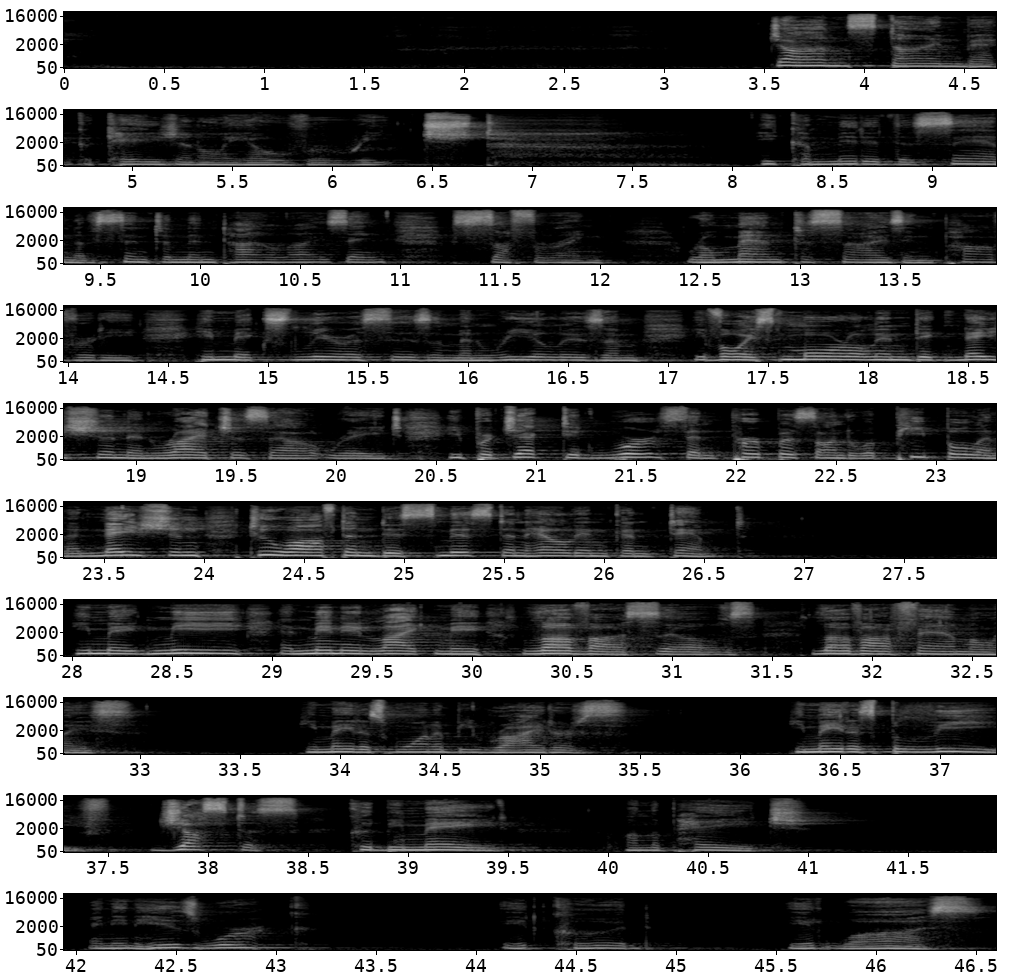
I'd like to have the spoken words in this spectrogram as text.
John Steinbeck occasionally overreached. He committed the sin of sentimentalizing suffering, romanticizing poverty. He mixed lyricism and realism. He voiced moral indignation and righteous outrage. He projected worth and purpose onto a people and a nation too often dismissed and held in contempt. He made me and many like me love ourselves, love our families he made us want to be writers. He made us believe justice could be made on the page. And in His work, it could, it was.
